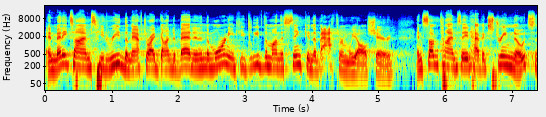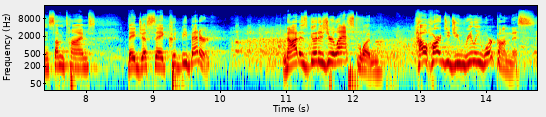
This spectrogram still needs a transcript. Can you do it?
And many times he'd read them after I'd gone to bed, and in the morning he'd leave them on the sink in the bathroom we all shared. And sometimes they'd have extreme notes, and sometimes they'd just say, could be better. Not as good as your last one. How hard did you really work on this?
